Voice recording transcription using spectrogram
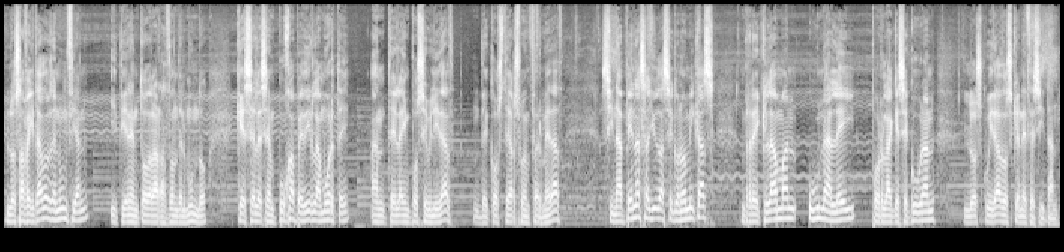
Los afectados denuncian y tienen toda la razón del mundo, que se les empuja a pedir la muerte ante la imposibilidad de costear su enfermedad. Sin apenas ayudas económicas, reclaman una ley por la que se cubran los cuidados que necesitan.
